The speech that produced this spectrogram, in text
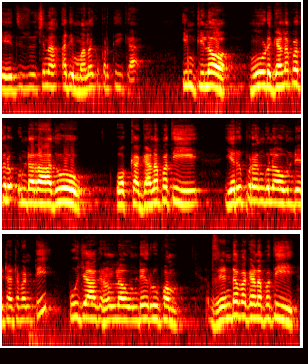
ఏది చూసినా అది మనకు ప్రతీక. ఇంటిలో మూడు గణపతులు ఉండరాదు. ఒక్క గణపతి ఎరుపు రంగులో ఉండేటటువంటి పూజాగ్రహంలో ఉండే రూపం. రెండవ గణపతి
